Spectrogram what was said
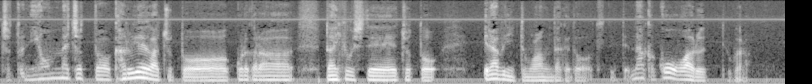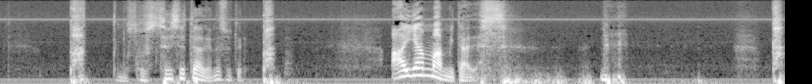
ちょっと2本目ちょっと軽い映画ちょっと、これから代表してちょっと選びに行ってもらうんだけど、って言って、なんか候補あるって言うから、パッともう率先して手あげるね、そういう時、パッアイアンマンみたいです。パッ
